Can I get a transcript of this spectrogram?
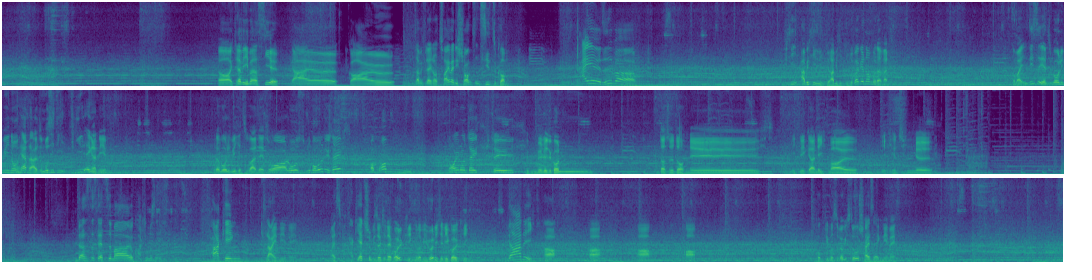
Oh, ich treffe nicht mal das Ziel. Geil. Geil. Jetzt habe ich vielleicht noch zweimal die Chance, ins Ziel zu kommen. Geil, Silber. Habe ich die, hab ich hab ich die oder was? Aber siehst du, jetzt überhole ich mich noch härter. Also muss ich die viel enger nehmen. Oder überhole ich mich jetzt überall selbst? So, los, überhol dich selbst. Komm, komm. 69 Millisekunden. Das wird doch nicht. Ich fliege gar nicht mal nicht ins Ziel. Das ist das letzte Mal. Oh Gott, ich muss echt fucking klein nehmen, ey. Weißt du, verkack jetzt schon. Wie soll ich denn der Gold kriegen? Oder wie würde ich denn die Gold kriegen? Gar nicht. Ha. Ha. Ha. Ha. Guck, die musst du wirklich so scheiße eng nehmen, ey.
